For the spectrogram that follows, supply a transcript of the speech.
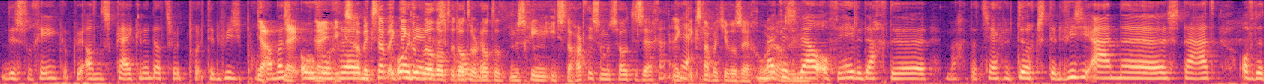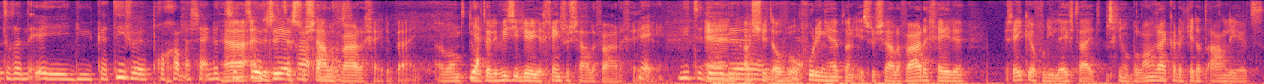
Dus toen ging ik ook weer anders kijken naar dat soort Ja, televisieprogramma's. nee, over, nee, ik, snap, ik, snap, ik denk ook wel dat, dat, er, dat het misschien iets te hard is om het zo te zeggen. En ik, Ja. ik snap wat je wil zeggen hoor. Maar het is wel of de hele dag de, mag ik dat zeggen, de Turkse televisie aan eh, staat. Of dat er een educatieve programma's zijn. Dat is Ja, en er zitten eh, sociale anders. vaardigheden bij. Want door Ja. televisie leer je geen sociale vaardigheden. Nee, niet de, en de, als je het over opvoeding hebt, dan is sociale vaardigheden, zeker voor die leeftijd, misschien wel belangrijker dat je dat aanleert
